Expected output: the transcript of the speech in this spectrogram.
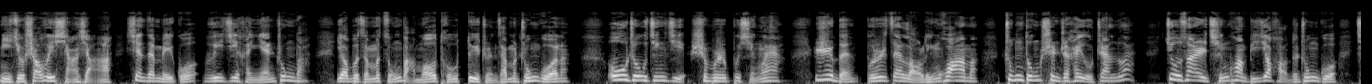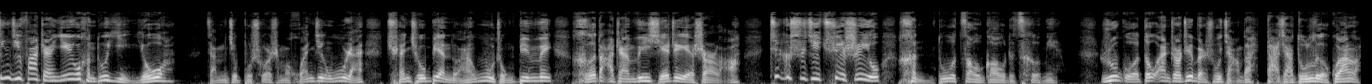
你就稍微想想啊，现在美国危机很严重吧？要不怎么总把矛头对准咱们中国呢？欧洲经济是不是不行了呀？日本不是在老龄化吗？中东甚至还有战乱。就算是情况比较好的中国，经济发展也有很多隐忧啊。咱们就不说什么环境污染、全球变暖、物种濒危、核大战威胁这些事儿了啊。这个世界确实有很多糟糕的侧面。如果都按照这本书讲的，大家都乐观了，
